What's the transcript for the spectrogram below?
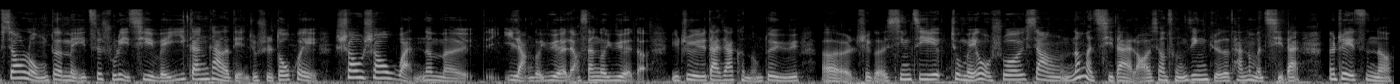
骁龙的每一次处理器，唯一尴尬的点就是都会稍稍晚那么一两个月、两三个月的，以至于大家可能对于呃这个新机就没有说像那么期待了啊，像曾经觉得它那么期待。那这一次呢，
